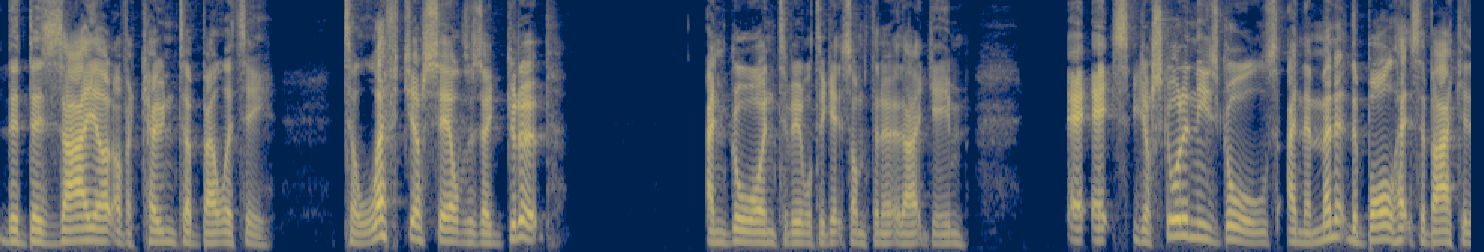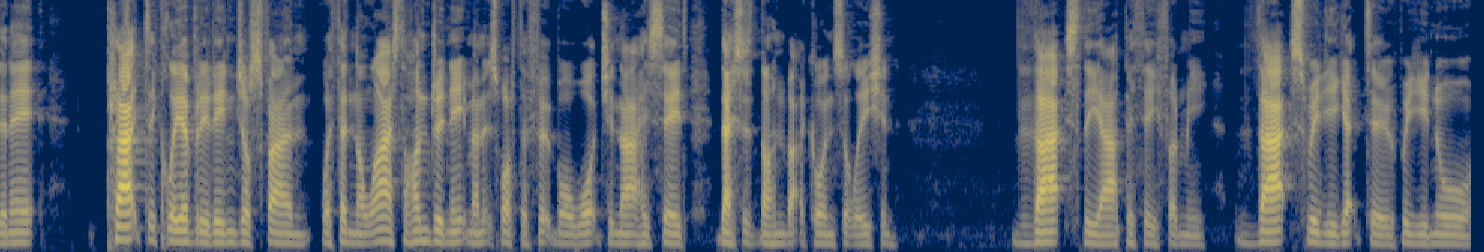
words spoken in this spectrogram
the desire of accountability to lift yourselves as a group and go on to be able to get something out of that game. It's you're scoring these goals, and the minute the ball hits the back of the net, practically every Rangers fan within the last 108 minutes worth of football watching that has said this is nothing but a consolation. That's the apathy for me. That's where you get to where you know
